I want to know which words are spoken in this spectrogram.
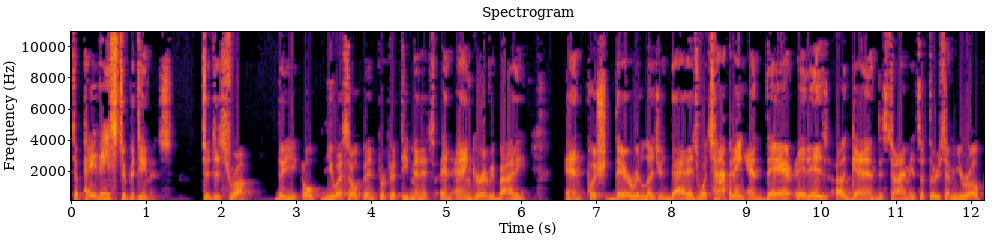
to pay these stupid demons to disrupt the U.S. Open for 15 minutes and anger everybody and push their religion. That is what's happening, and there it is again. This time it's a 37 year old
